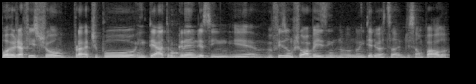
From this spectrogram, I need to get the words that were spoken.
Porra, eu já fiz show pra, tipo, em teatro grande, assim. e, Eu fiz um show uma vez no, no interior de São- Paulo.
